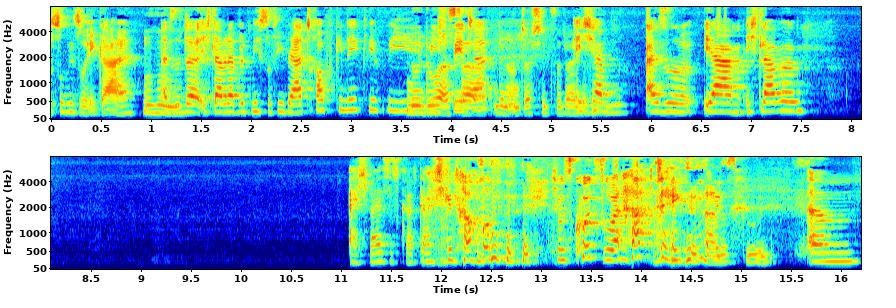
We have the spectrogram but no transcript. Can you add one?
sowieso egal. Mhm. Also da, ich glaube, da wird nicht so viel Wert drauf gelegt wie, wie, Nur du wie hast später. Da den Unterschied zu deinem Ich habe, also ja, ich glaube, ah, ich weiß es gerade gar nicht genau. ich muss kurz drüber nachdenken. Alles gut. Ähm,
